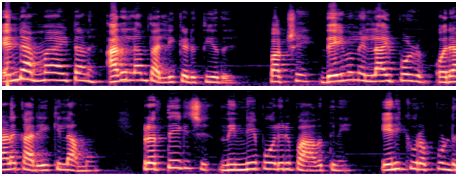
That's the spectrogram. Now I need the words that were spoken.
എന്റെ അമ്മ ആയിട്ടാണ് അതെല്ലാം തല്ലിക്കെടുത്തിയത്. പക്ഷേ ദൈവം എല്ലായ്പ്പോഴും ഒരാളെ കരയിക്കില്ല അമ്മു. പ്രത്യേകിച്ച് നിന്നെ പോലൊരു പാവത്തിനെ. എനിക്കുറപ്പുണ്ട്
